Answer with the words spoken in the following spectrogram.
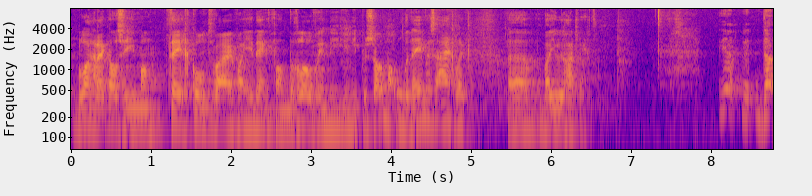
belangrijk als je iemand tegenkomt waarvan je denkt van we geloven in die, in die persoon. Maar ondernemen is eigenlijk eh, waar jullie hart ligt. Ja, dat,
